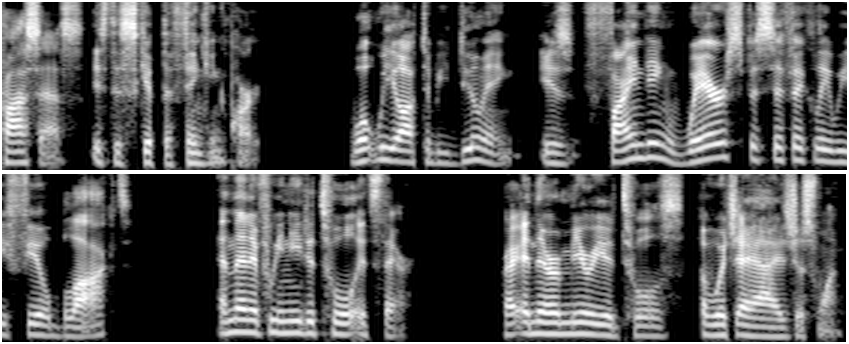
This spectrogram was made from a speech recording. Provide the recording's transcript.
process is to skip the thinking part. What we ought to be doing is finding where specifically we feel blocked. And then if we need a tool, it's there, right? And there are myriad tools, of which AI is just one.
